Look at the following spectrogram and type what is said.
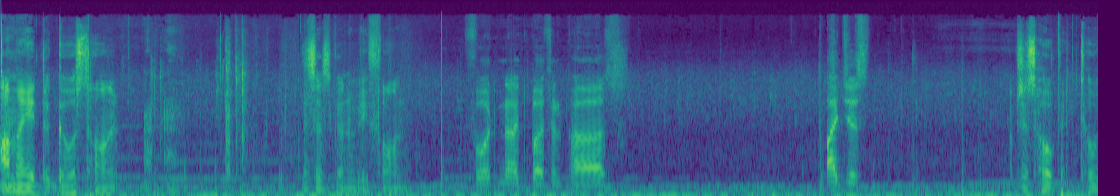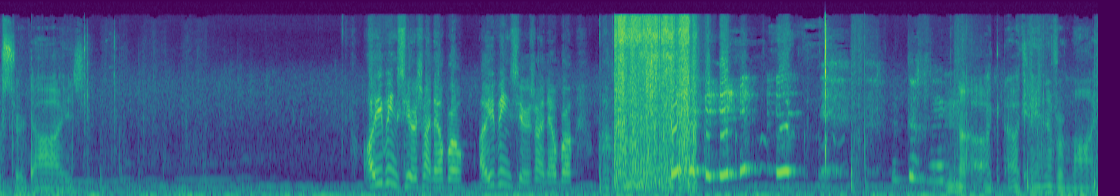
I made the ghost hunt. This is gonna be fun. Fortnite Battle Pass. I just. I'm just hoping Toaster dies. Are you being serious right now, bro? Are you being serious right now, bro? what the fuck? No, ok- okay, never mind.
